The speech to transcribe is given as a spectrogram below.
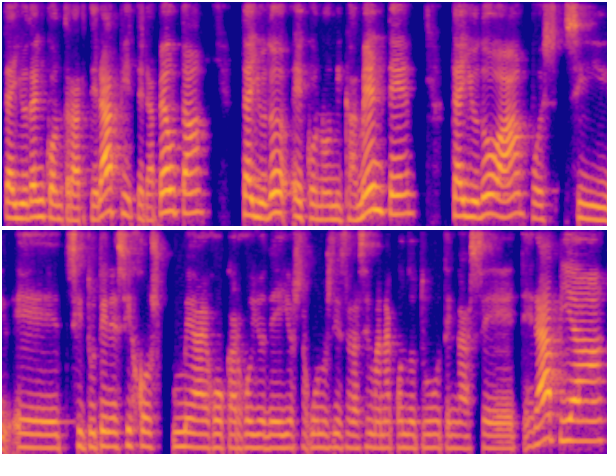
te ayuda a encontrar terapia, terapeuta, te ayudo económicamente, te ayudo a, pues si, eh, si, tú tienes hijos, me hago cargo yo de ellos algunos días de la semana cuando tú tengas eh, terapia,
